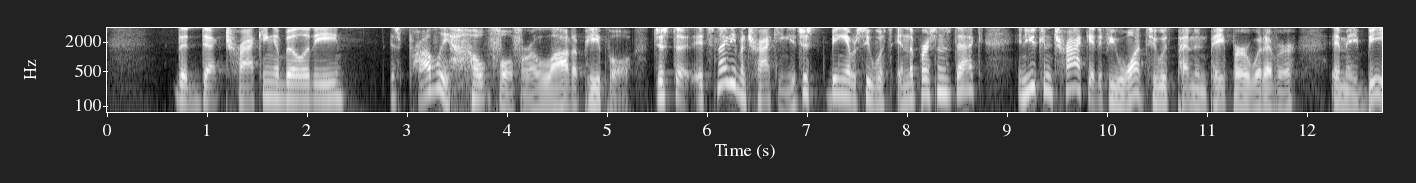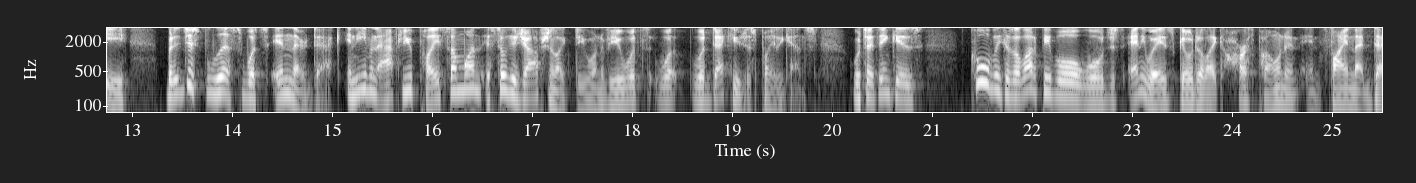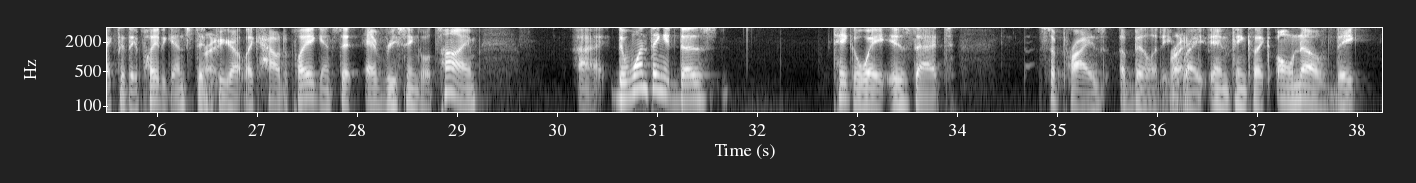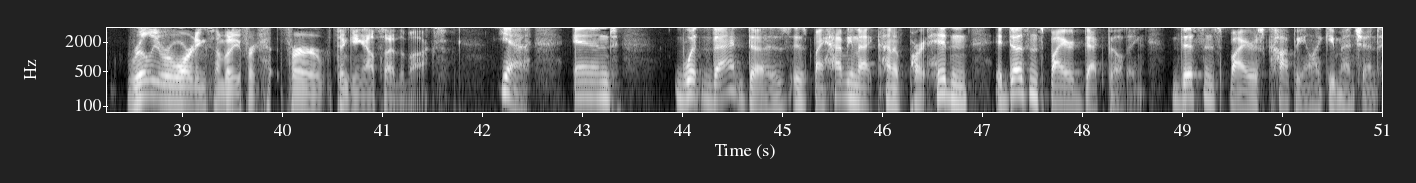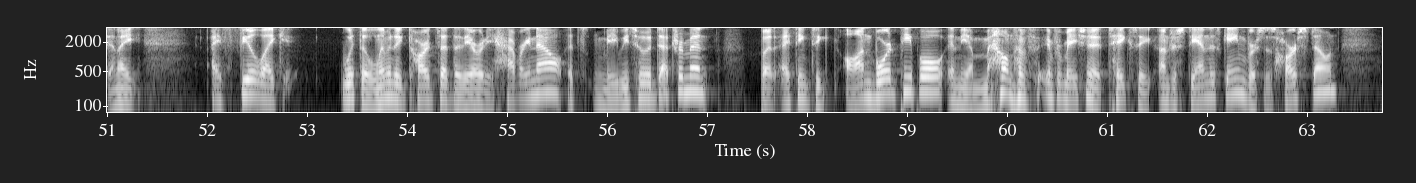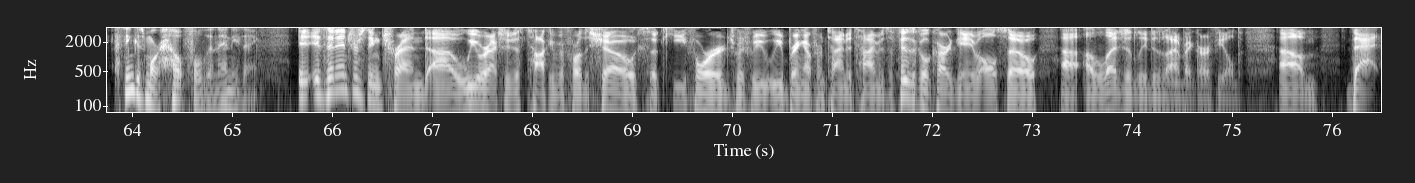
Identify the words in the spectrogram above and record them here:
the deck tracking ability is probably helpful for a lot of people. Just to, it's not even tracking; it's just being able to see what's in the person's deck, and you can track it if you want to with pen and paper, or whatever it may be. But it just lists what's in their deck, and even after you play someone, it still gives you option like, do you want to view what's what what deck you just played against? Which I think is cool because a lot of people will just anyways go to like Hearthstone and, and find that deck that they played against and Right. figure out like how to play against it every single time. Uh, the one thing it does take away is that surprise ability, Right. right? And think like, oh no, they Really rewarding somebody for for thinking outside the box. Yeah. And what that does is by having that kind of part hidden, it does inspire deck building. This inspires copying, like you mentioned. And I I feel like with the limited card set that they already have right now, it's maybe to a detriment. But I think to onboard people and the amount of information it takes to understand this game versus Hearthstone, I think is more helpful than anything. It- It's an interesting trend. Uh, we were actually just talking before the show. So, Keyforge, which we, we bring up from time to time, is a physical card game, also uh, allegedly designed by Garfield, um, that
